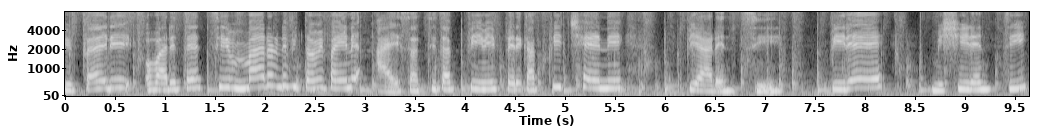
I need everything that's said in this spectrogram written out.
piperi ovaritezi maroni pitomi paine aisatita pimi pereka picheni piarenzi pire mishirenzi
